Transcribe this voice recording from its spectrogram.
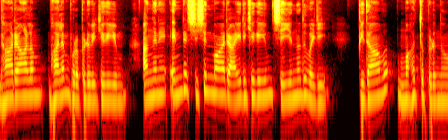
ധാരാളം ഫലം പുറപ്പെടുവിക്കുകയും അങ്ങനെ എന്റെ ശിഷ്യന്മാരായിരിക്കുകയും ചെയ്യുന്നത് വഴി പിതാവ് മഹത്വപ്പെടുന്നു.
